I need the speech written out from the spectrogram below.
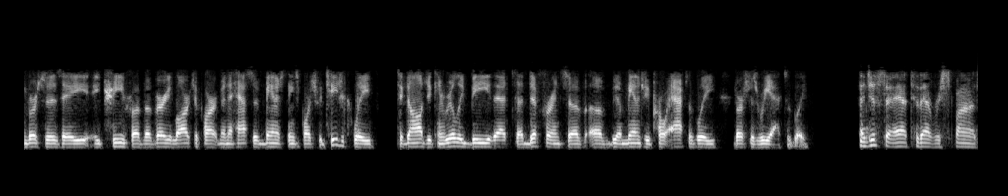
versus a, a chief of a very large department that has to manage things more strategically. Technology can really be that uh, difference of, of you know, managing proactively versus reactively. And just to add to that response,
